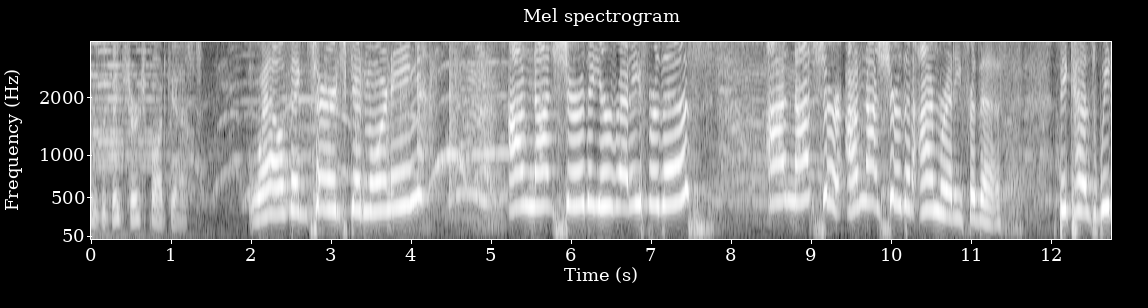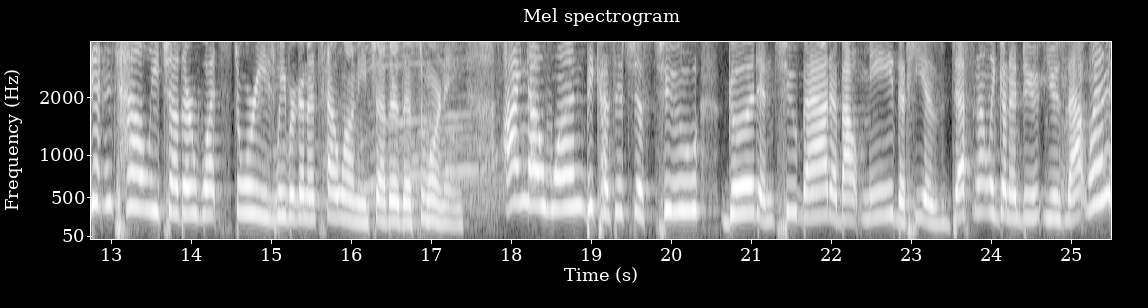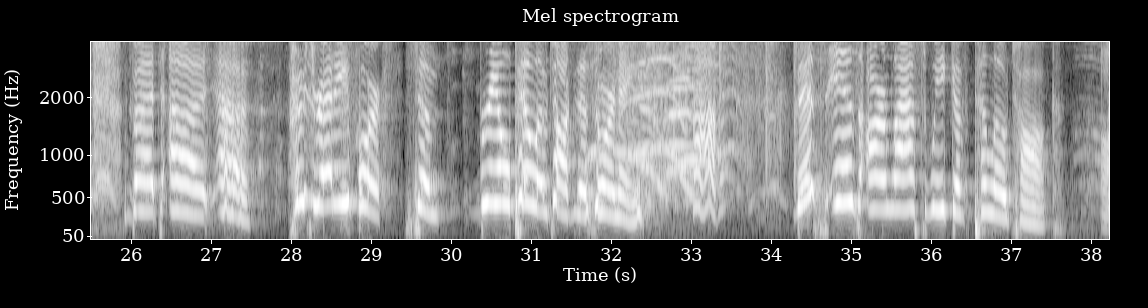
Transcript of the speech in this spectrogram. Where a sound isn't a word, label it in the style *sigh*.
is the Big Church Podcast. Well, Big Church, good morning. I'm not sure that you're ready for this. I'm not sure. I'm not sure that I'm ready for this because we didn't tell each other what stories we were going to tell on each other this morning. I know one because it's just too good and too bad about me that he is definitely going to use that one. But uh, uh, who's ready for some real pillow talk this morning? *laughs* this is our last week of pillow talk. Aww.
